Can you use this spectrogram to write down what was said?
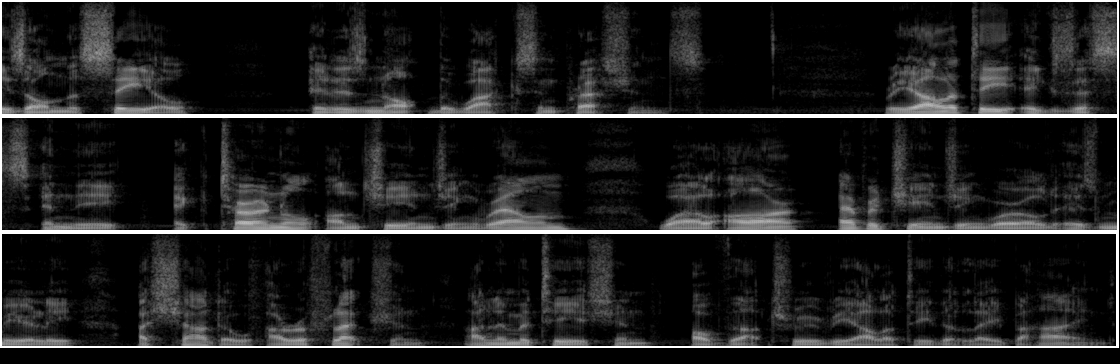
is on the seal, it is not the wax impressions. Reality exists in the eternal, unchanging realm, while our ever changing world is merely a shadow, a reflection, an imitation of that true reality that lay behind.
